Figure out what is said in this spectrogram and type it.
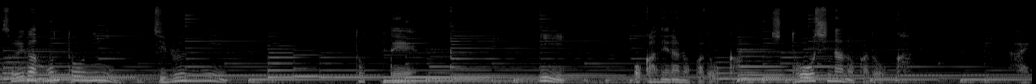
それが本当に自分にとっていいお金なのかどうか投資なのかどうか、はい、っ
